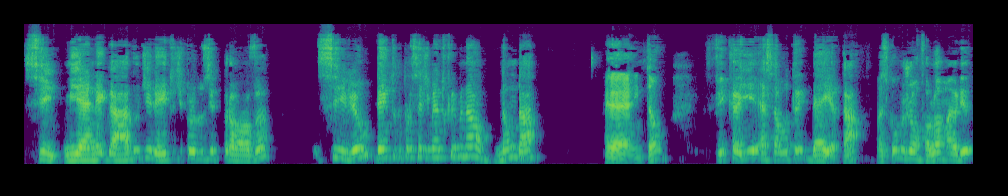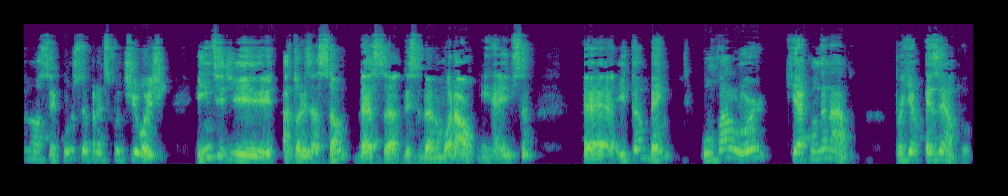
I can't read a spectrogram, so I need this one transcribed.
Se me é negado o direito de produzir prova civil dentro do procedimento criminal. Não dá. É, então, fica aí essa outra ideia, tá? Mas como o João falou, a maioria dos nossos recursos é para discutir hoje índice de atualização dessa, desse dano moral em ré é, e também o valor que é condenado. Porque, exemplo,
